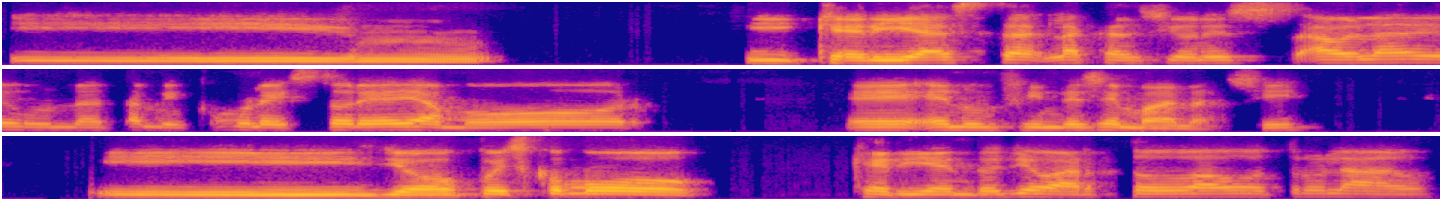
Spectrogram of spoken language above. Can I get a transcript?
y, mm, y quería esta, la canción es, habla de una también como una historia de amor eh, en un fin de semana, ¿sí? Y yo pues como queriendo llevar todo a otro lado,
